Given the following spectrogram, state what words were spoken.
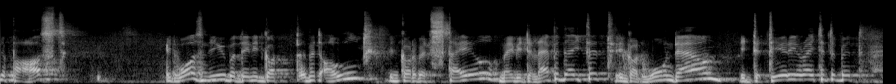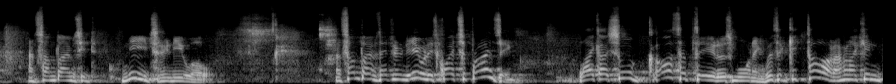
the past, it was new, but then it got a bit old, it got a bit stale, maybe dilapidated, it got worn down, it deteriorated a bit, and sometimes it needs renewal. And sometimes that renewal is quite surprising. Like I saw Garth up there this morning with a guitar. I'm like, in,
